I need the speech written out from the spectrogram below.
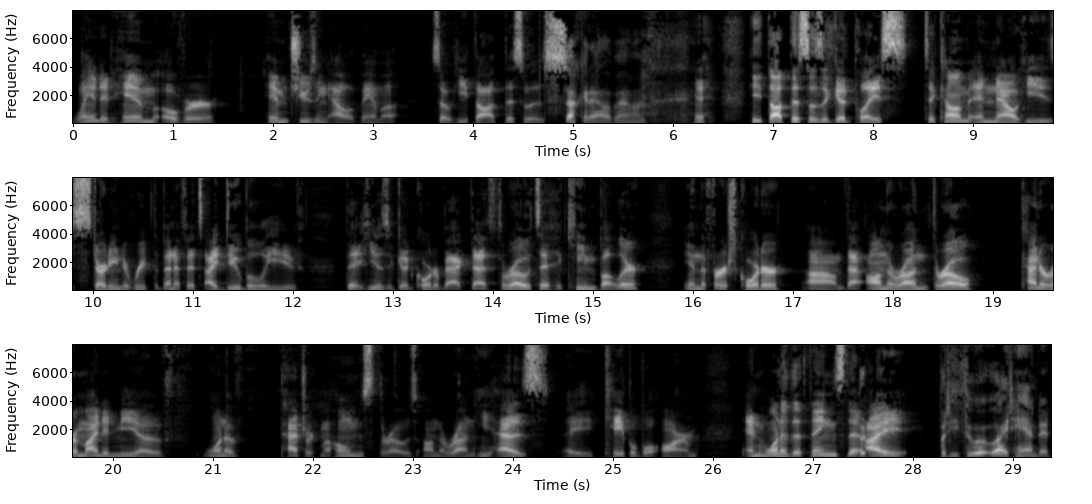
landed him over him choosing Alabama. So he thought this was Suck at Alabama. he thought this was a good place to come, and now he's starting to reap the benefits. I do believe that he is a good quarterback. That throw to Hakeem Butler in the first quarter, um, that on the run throw, kind of reminded me of one of Patrick Mahomes' throws on the run. He has a capable arm. And one of the things that But- I But he threw it right-handed.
